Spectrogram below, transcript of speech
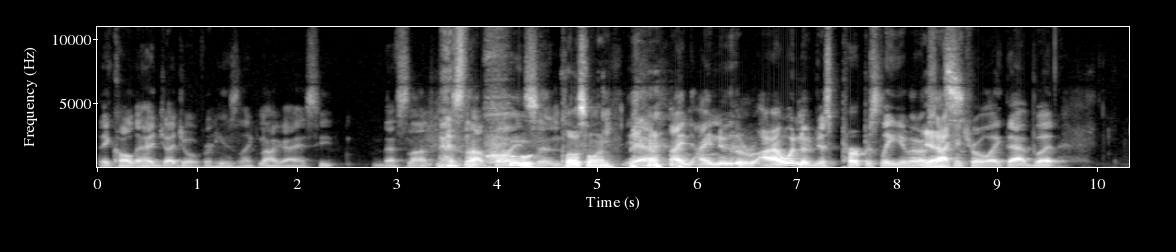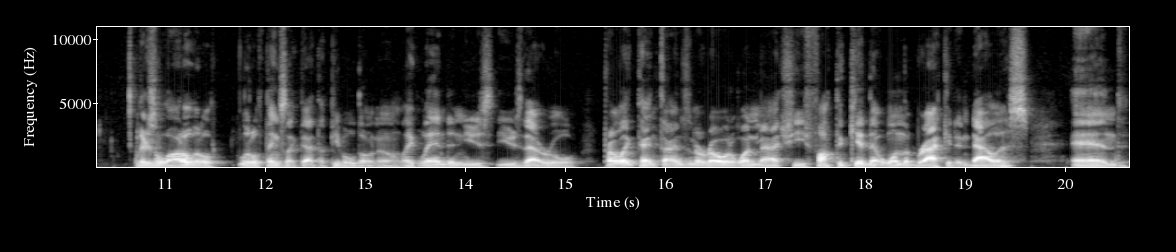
they call the head judge over, and he's like, "Nah, guys, he, that's not that's not points." Whew, and close one. yeah, I, I knew the I wouldn't have just purposely given a Yes. side control like that, but there's a lot of little little things like that that people don't know. Like Landon used used that rule probably like ten times in a row in one match. He fought the kid that won the bracket in Dallas, and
